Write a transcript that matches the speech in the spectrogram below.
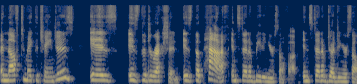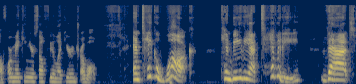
enough to make the changes is is the direction is the path instead of beating yourself up instead of judging yourself or making yourself feel like you're in trouble and take a walk can be the activity that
